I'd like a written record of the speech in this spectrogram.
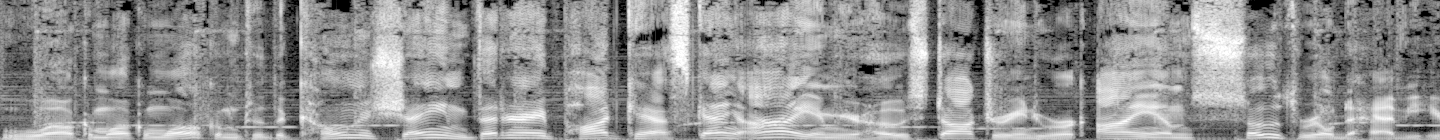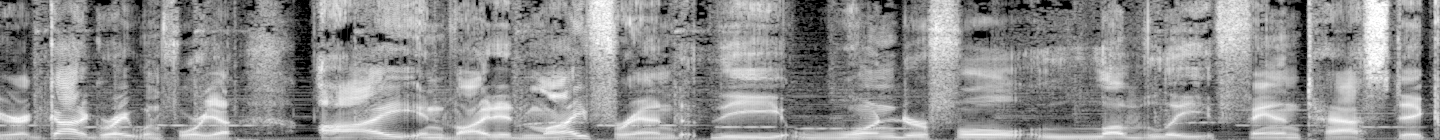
Welcome, welcome, welcome to the Cone of Shame Veterinary Podcast. Gang, I am your host, Dr. Andy Roark. I am so thrilled to have you here. I got a great one for you. I invited my friend, the wonderful, lovely, fantastic,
